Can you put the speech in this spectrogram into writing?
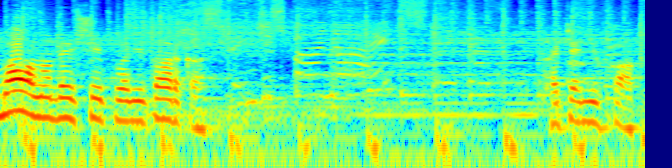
мало, надо еще и планетарка. Хотя не факт.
